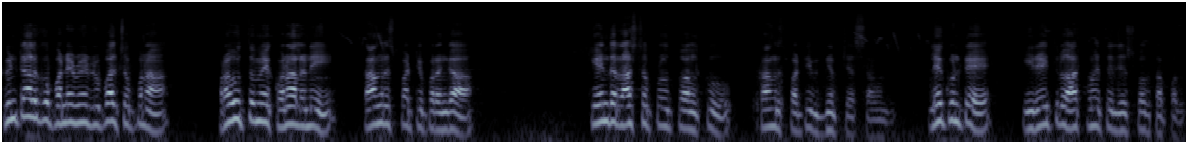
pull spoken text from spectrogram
క్వింటాలకు పన్నెండు వేల రూపాయల చొప్పున ప్రభుత్వమే కొనాలని కాంగ్రెస్ పార్టీ పరంగా కేంద్ర రాష్ట్ర ప్రభుత్వాలకు కాంగ్రెస్ పార్టీ విజ్ఞప్తి చేస్తూ ఉంది. లేకుంటే ఈ రైతులు ఆత్మహత్యలు చేసుకోక తప్పదు.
